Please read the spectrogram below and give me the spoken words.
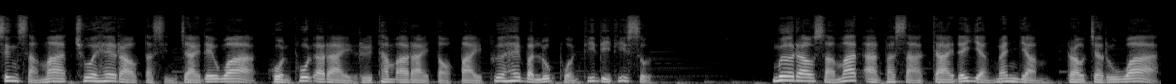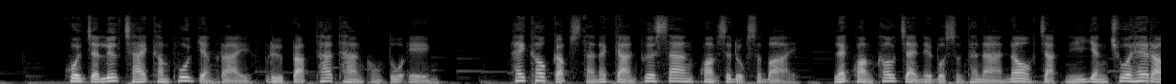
ซึ่งสามารถช่วยให้เราตัดสินใจได้ว่าควรพูดอะไรหรือทำอะไรต่อไปเพื่อให้บรรลุผลที่ดีที่สุด เมื่อเราสามารถอ่านภาษากายได้อย่างแม่นยำเราจะรู้ว่า ควรจะเลือกใช้คำพูดอย่างไร หรือปรับท่าทางของตัวเอง ให้เข้ากับสถานการณ์เพื่อสร้างความสะดวกสบาย และความเข้าใจในบทสนทนานอกจากนี้ยังช่วยให้เรา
